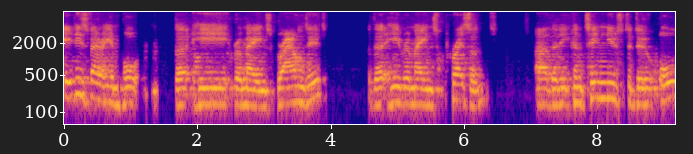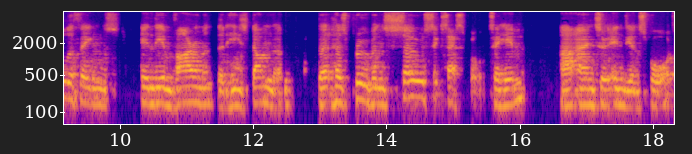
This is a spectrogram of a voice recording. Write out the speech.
it is very important that he remains grounded, that he remains present, uh, that he continues to do all the things in the environment that he's done them that has proven so successful to him uh, and to Indian sport.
